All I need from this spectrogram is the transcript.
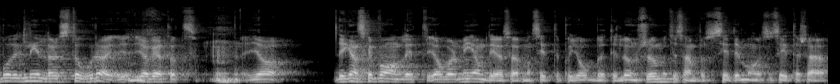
både det lilla och det stora. Mm. Jag vet att jag, det är ganska vanligt. Jag har varit med om det. Så att man sitter på jobbet i lunchrummet till exempel. Så sitter det många som sitter så här.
